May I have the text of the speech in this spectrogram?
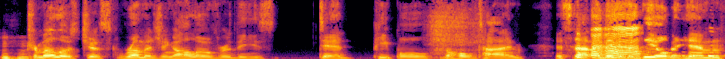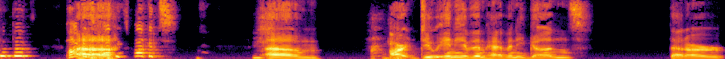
Mhm. Tremolo's just rummaging all over these dead people the whole time. It's not that big of a deal to him. Pockets, Uh, pockets, pockets. Um, are do any of them have any guns that are?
